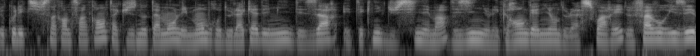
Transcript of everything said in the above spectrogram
Le collectif 50-50 accuse notamment les membres de l'Académie des arts et techniques du cinéma, désigne les grands gagnants de la soirée, de favoriser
